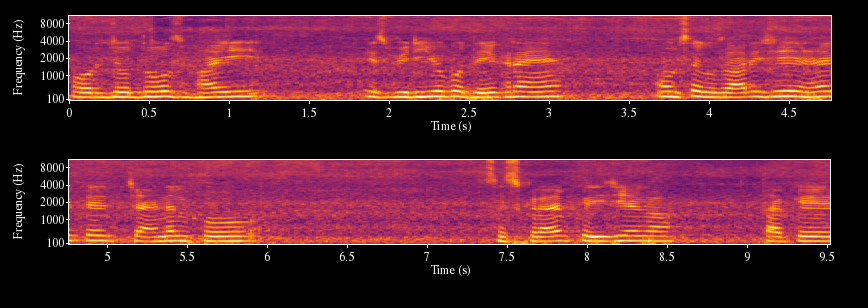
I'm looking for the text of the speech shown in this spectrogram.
اور جو دوست بھائی اس ویڈیو کو دیکھ رہے ہیں، ان سے گزارش یہ ہے کہ چینل کو سبسکرائب کیجیے گا۔ تاکہ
